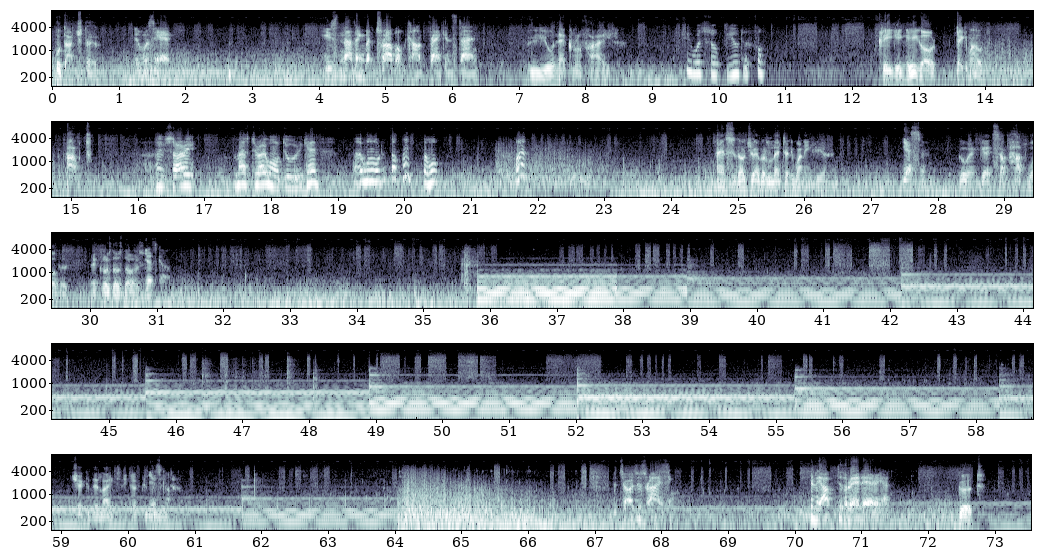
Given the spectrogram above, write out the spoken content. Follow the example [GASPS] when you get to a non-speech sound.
Who touched her? It was him. He's nothing but trouble, Count Frankenstein. You necrophile. She was so beautiful. Krieging Igor, take him out. Out! I'm sorry. Master, I won't do it again. I won't. [LAUGHS] I won't. What? Hans, don't you ever let anyone in here. Yes, sir. Go and get some hot water. And close those doors. Yes, Count. Check the lightning accumulator. The is rising. Nearly up to the red area. Good.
